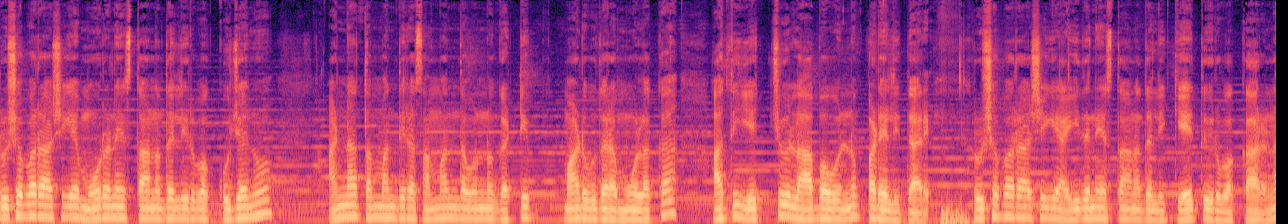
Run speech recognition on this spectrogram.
ವೃಷಭ ರಾಶಿಗೆ ಮೂರನೇ ಸ್ಥಾನದಲ್ಲಿರುವ ಕುಜನು ಅಣ್ಣ ತಮ್ಮಂದಿರ ಸಂಬಂಧವನ್ನು ಗಟ್ಟಿ ಮಾಡುವುದರ ಮೂಲಕ ಅತಿ ಹೆಚ್ಚು ಲಾಭವನ್ನು ಪಡೆಯಲಿದ್ದಾರೆ. ವೃಷಭ ರಾಶಿಗೆ ಐದನೇ ಸ್ಥಾನದಲ್ಲಿ ಕೇತು ಇರುವ ಕಾರಣ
